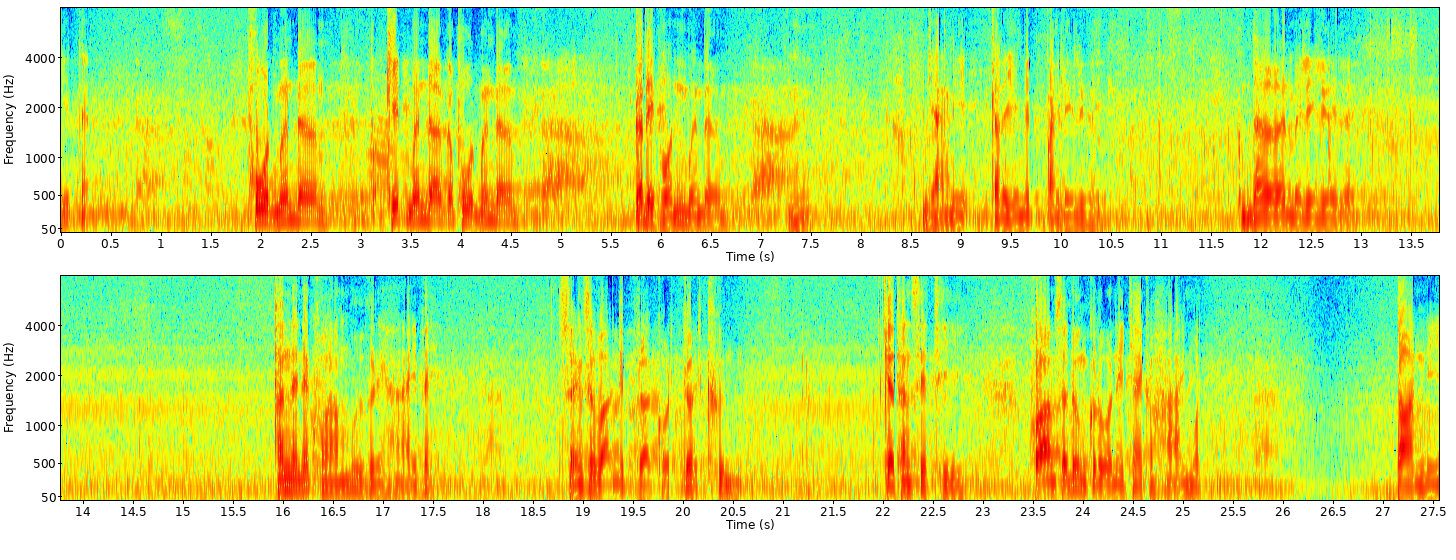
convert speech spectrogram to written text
มิตรเนี่ยพูดเหมือนเดิม คิดเหมือนเดิมก็พูดเหมือนเดิม ก็ได้ผลเหมือนเดิมนี่อย่างนี้กัลยาณมิตรไปเรื่อย ๆ เดินไปเรื่อย ๆ เลย ท่านในนั้นความมืดก็ได้หายไป แสงสว่างได้ปรากฏเกิดขึ้น แก่ท่านเศรษฐี ความสะดุ้งกลัวในใจก็หายหมด ตอนนี้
